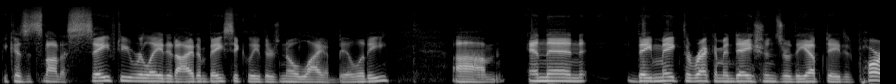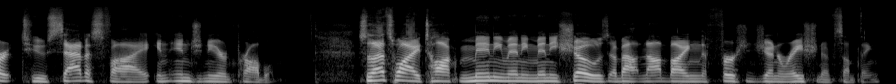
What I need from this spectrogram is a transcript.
because it's not a safety related item. Basically, there's no liability. Um, and then they make the recommendations or the updated part to satisfy an engineered problem. So that's why I talk many, many, many shows about not buying the first generation of something.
